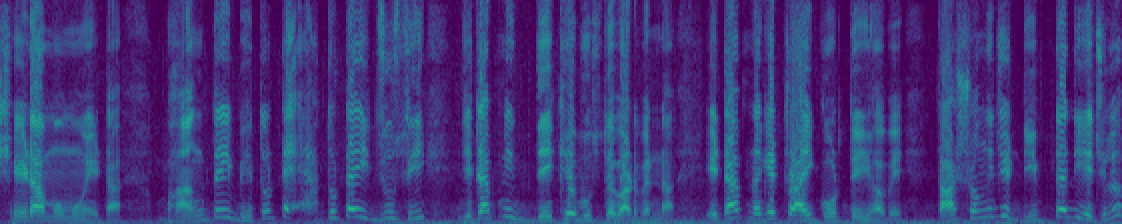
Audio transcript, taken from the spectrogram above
সেরা মোমো এটা। ভাঙতেই ভেতরটা এতটাই জুসি যেটা আপনি দেখে বুঝতে পারবেন না। এটা আপনাকে ট্রাই করতেই হবে। তার সঙ্গে যে ডিপটা দিয়েছিল,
